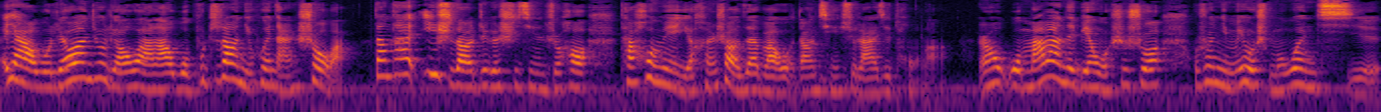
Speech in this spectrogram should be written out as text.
哎呀，我聊完就聊完了，我不知道你会难受啊。当他意识到这个事情之后，他后面也很少再把我当情绪垃圾桶了。然后我妈妈那边，我是说，我说你们有什么问题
